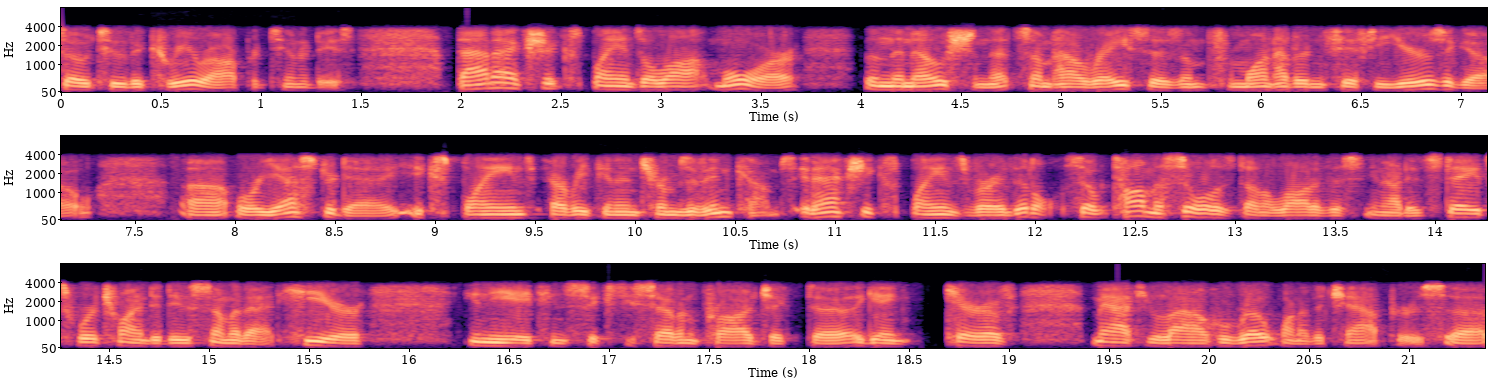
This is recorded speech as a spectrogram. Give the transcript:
so too the career opportunities. That actually explains a lot more than the notion that somehow racism from 150 years ago uh, or yesterday explains everything in terms of incomes. It actually explains very little. So Thomas Sowell has done a lot of this in the United States. We're trying to do some of that here in the 1867 project, uh, again, care of Matthew Lau, who wrote one of the chapters uh,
